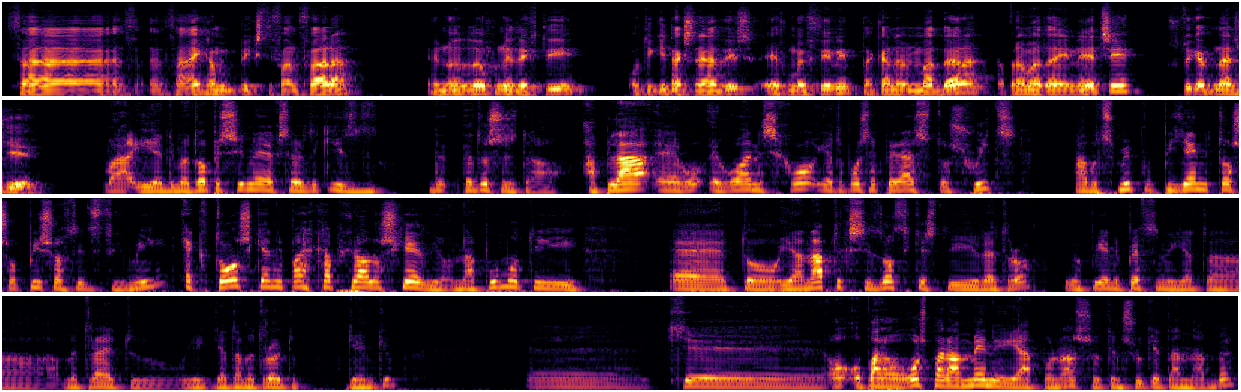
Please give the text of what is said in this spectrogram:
θα, θα, θα είχαμε πήξει στη φανφάρα, ενώ εδώ έχουν δεχτεί ότι κοίταξε να δεις, έχουμε ευθύνη, τα κάναμε μαντάρα, τα πράγματα είναι έτσι, φτου και από την αρχή. Μα η αντιμετώπιση είναι εξαιρετική. Δεν το συζητάω. Απλά εγώ, εγώ ανησυχώ για το πώς θα επηρεάσει το Switch από τη στιγμή που πηγαίνει τόσο πίσω αυτή τη στιγμή, εκτός και αν υπάρχει κάποιο άλλο σχέδιο. Να πούμε ότι ε, το, η ανάπτυξη δόθηκε στη Retro, η οποία είναι υπεύθυνη για τα Metroid του, για τα Metroid του GameCube. Ε, και ο, ο παραγωγός παραμένει Ιάπωνας, ο Kensuke Tanabe.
